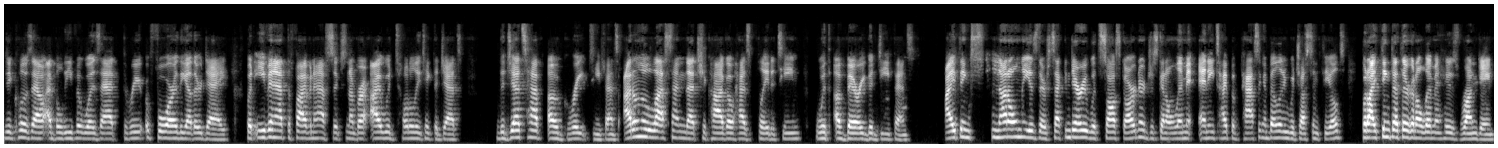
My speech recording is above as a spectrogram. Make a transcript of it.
did close out. I believe it was at three or four the other day. But even at the five and a half, six number, I would totally take the Jets. The Jets have a great defense. I don't know the last time that Chicago has played a team with a very good defense. I think not only is their secondary with Sauce Gardner just going to limit any type of passing ability with Justin Fields, but I think that they're going to limit his run game.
